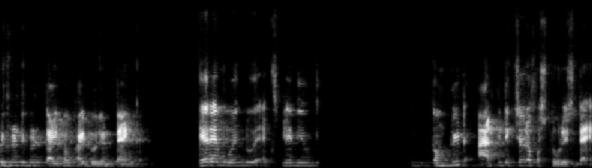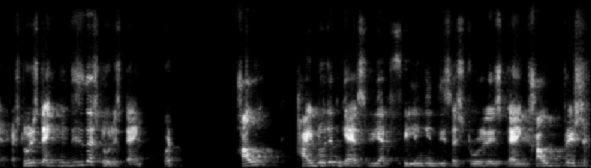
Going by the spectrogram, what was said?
Different different type of hydrogen tank. Here I am going to explain you complete architecture of a storage tank. A storage tank means this is the storage tank, but how hydrogen gas we are filling in this storage tank, how pressure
